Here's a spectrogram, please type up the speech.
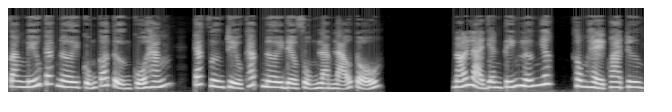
văn miếu các nơi cũng có tượng của hắn, các vương triều khắp nơi đều phụng làm lão tổ. Nói là danh tiếng lớn nhất, không hề khoa trương.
